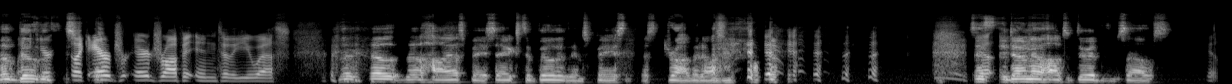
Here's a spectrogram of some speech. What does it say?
they'll like, build it. like air airdrop it into the U.S. They'll, they'll, they'll hire SpaceX to build it in space and just drop it on. Since they don't know how to do it themselves. Yep.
